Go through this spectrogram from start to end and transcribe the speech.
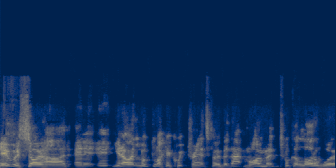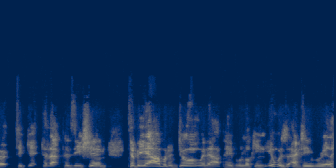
it was so hard, and it, it, you know, it looked like a quick transfer, but that moment took a lot of work to get to that position to be able to do it without people looking. It was actually really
